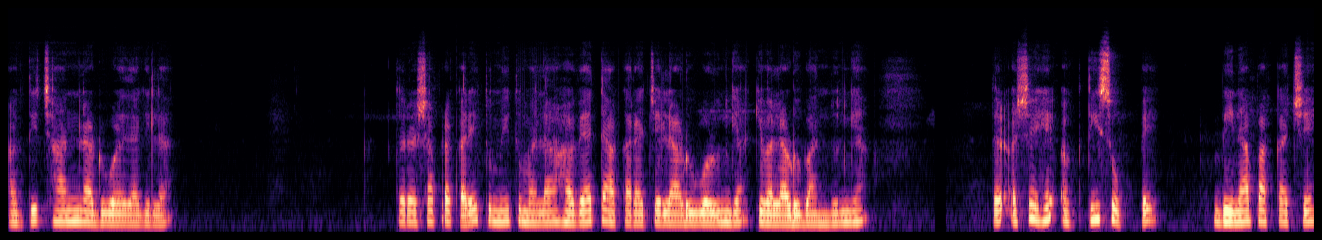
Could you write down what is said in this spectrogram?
अगदी छान लाडू वळला गेला. तर अशा प्रकारे तुम्ही तुम्हाला हव्या त्या आकाराचे लाडू वळून घ्या किंवा लाडू बांधून घ्या. तर असे हे अगदी सोपे बिना पाकाचे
